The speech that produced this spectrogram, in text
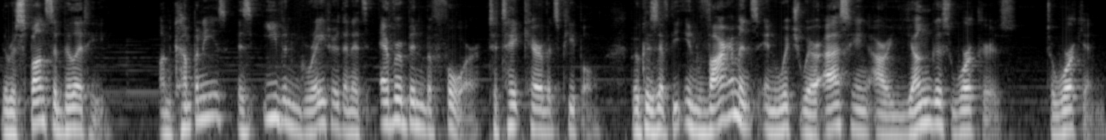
the responsibility on companies is even greater than it's ever been before to take care of its people. Because if the environments in which we're asking our youngest workers to work in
